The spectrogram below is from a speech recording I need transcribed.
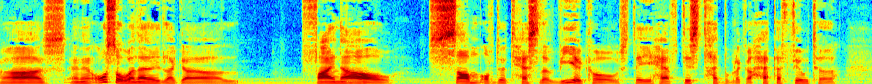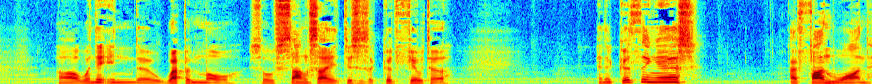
Uh, and then also when I like uh, find out some of the Tesla vehicles, they have this type of like a HEPA filter uh, when they're in the weapon mode. So sounds like this is a good filter. And the good thing is, I found one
